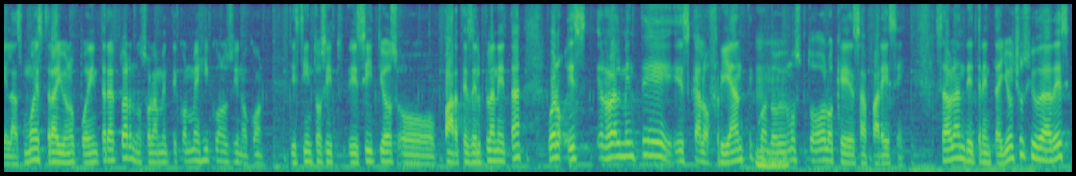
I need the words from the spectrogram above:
que las muestra y uno puede interactuar no solamente con México, sino con distintos eh, sitios o partes del planeta. Bueno, es realmente escalofriante cuando vemos todo lo que desaparece. Se hablan de 38 ciudades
